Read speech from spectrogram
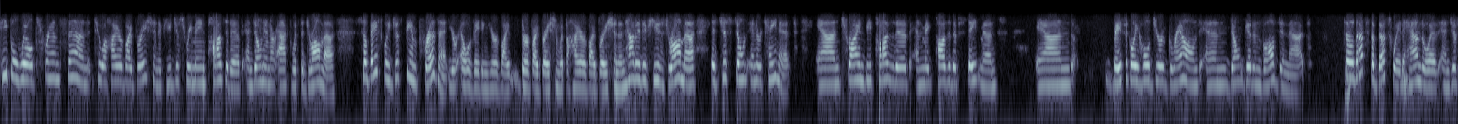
people will transcend to a higher vibration if you just remain positive and don't interact with the drama. So basically, just being present, you're elevating your vi- their vibration with a higher vibration. And how to diffuse drama is just don't entertain it and try and be positive and make positive statements and basically hold your ground and don't get involved in that. So that's the best way to handle it and just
